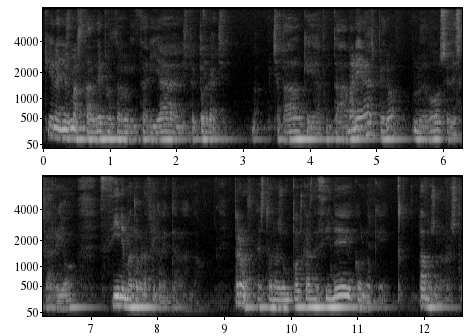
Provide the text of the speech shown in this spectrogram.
quien años más tarde protagonizaría El Inspector Gadget chaval que apuntaba maneras, pero luego se descarrió cinematográficamente hablando. Pero bueno, esto no es un podcast de cine, con lo que vamos a lo nuestro.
